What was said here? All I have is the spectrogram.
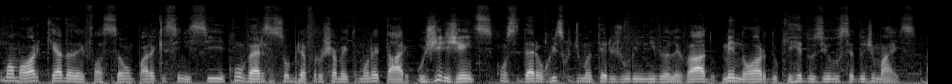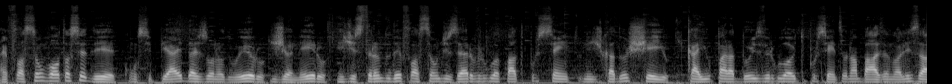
uma maior queda da inflação para que se inicie conversa sobre afrouxamento monetário. Os dirigentes consideram o risco de manter juro em nível elevado menor do que reduzi-lo cedo demais. A inflação volta a ceder, com o CPI da zona do euro de janeiro registrando deflação de 0,4% no indicador cheio, que caiu para 2,8% na base anualizada.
